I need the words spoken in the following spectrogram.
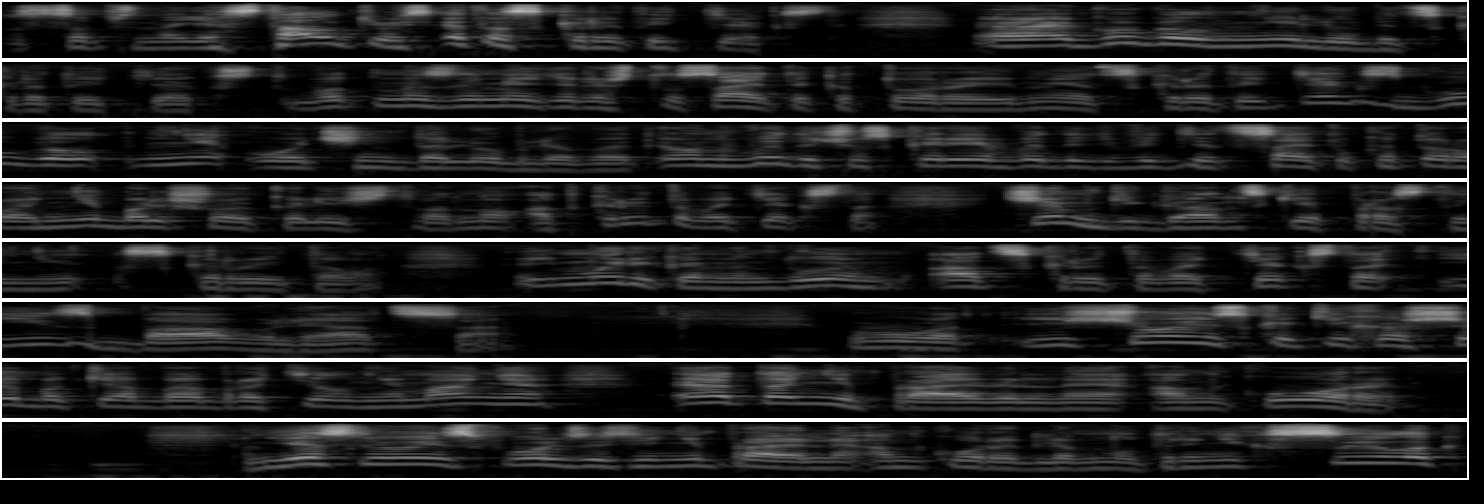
собственно, я сталкиваюсь, это скрытый текст. Э, Google не любит скрытый текст. Вот мы заметили, что сайты, которые имеют скрытый текст, Google не очень долюбливает. И он выдачу скорее выдать видит сайт, у которого небольшое количество, но открытого текста, чем гигантские простыни скрытого. И мы рекомендуем от скрытого текста избавляться. Вот. Еще из каких ошибок я бы обратил внимание, это неправильные анкоры. Если вы используете неправильные анкоры для внутренних ссылок,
